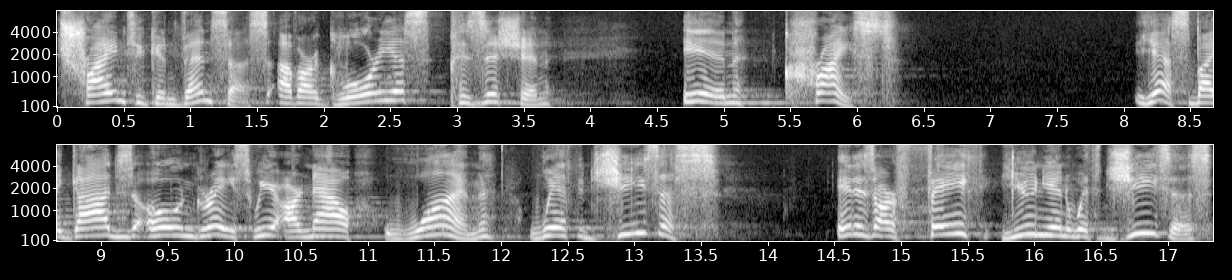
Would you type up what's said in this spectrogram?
trying to convince us of our glorious position in Christ. Yes, by God's own grace, we are now one with Jesus. It is our faith union with Jesus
